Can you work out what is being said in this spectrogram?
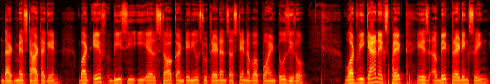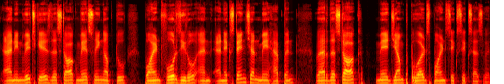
that may start again. But if BCEL stock continues to trade and sustain above 0.20, what we can expect is a big trading swing and in which case the stock may swing up to 0.40 and an extension may happen where the stock may jump towards 0.66 as well.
